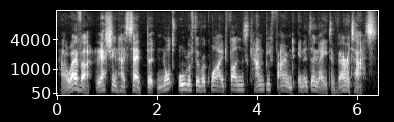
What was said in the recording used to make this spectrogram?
However, Leshin has said that not all of the required funds can be found in a delay to Veritas.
